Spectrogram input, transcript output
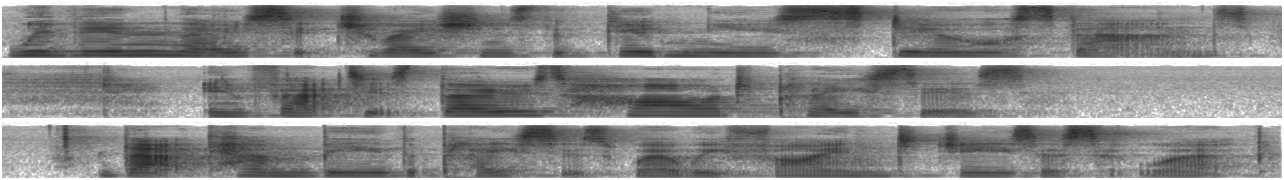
within those situations, the good news still stands. In fact, it's those hard places that can be the places where we find Jesus at work.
